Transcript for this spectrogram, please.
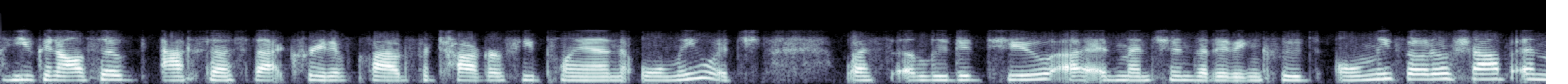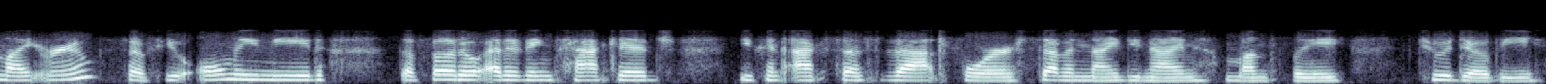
You can also access that Creative Cloud Photography Plan only, which Wes alluded to uh, and mentioned that it includes only Photoshop and Lightroom. So if you only need the photo editing package, you can access that for $7.99 monthly to Adobe.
